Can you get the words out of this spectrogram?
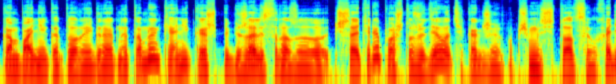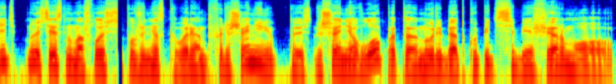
компании, которые играют на этом рынке, они, конечно, побежали сразу чесать репу, а что же делать и как же, в общем, из ситуации выходить. Ну, естественно, нашлось тут же несколько вариантов решений. То есть решение в лоб — это, ну, ребят, купите себе ферму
